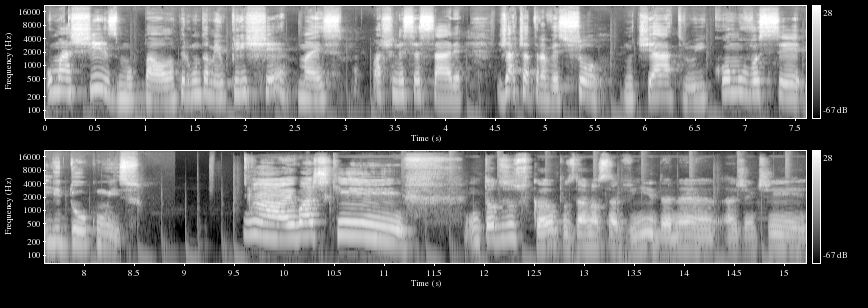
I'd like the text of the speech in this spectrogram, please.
O machismo, Paula, uma pergunta meio clichê, mas acho necessária. Já te atravessou no teatro e como você lidou com isso? Ah, eu acho que em todos os campos da nossa vida, né? A gente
